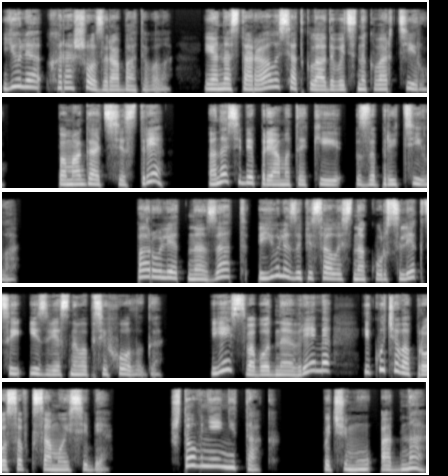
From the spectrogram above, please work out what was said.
Юля хорошо зарабатывала, и она старалась откладывать на квартиру. Помогать сестре она себе прямо-таки запретила. Пару лет назад Юля записалась на курс лекций известного психолога. Есть свободное время и куча вопросов к самой себе. Что в ней не так? Почему одна?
